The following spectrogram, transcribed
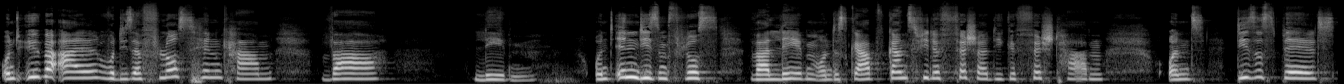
Und überall, wo dieser Fluss hinkam, war Leben. Und in diesem Fluss war Leben und es gab ganz viele Fischer, die gefischt haben. Und dieses Bild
